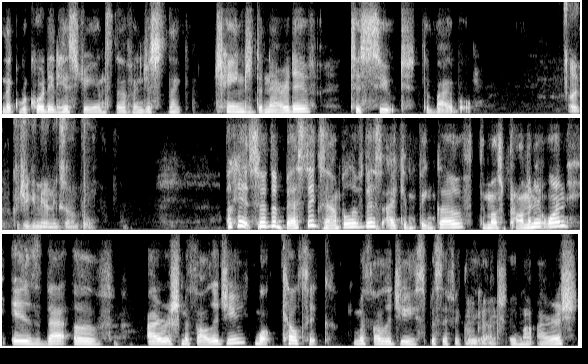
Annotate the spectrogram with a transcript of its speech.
like recorded history and stuff and just like changed the narrative to suit the Bible. Uh, could you give me an example? Okay, so the best example of this I can think of, the most prominent one, is that of Irish mythology. Well, Celtic mythology specifically, Okay. actually, not Irish,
